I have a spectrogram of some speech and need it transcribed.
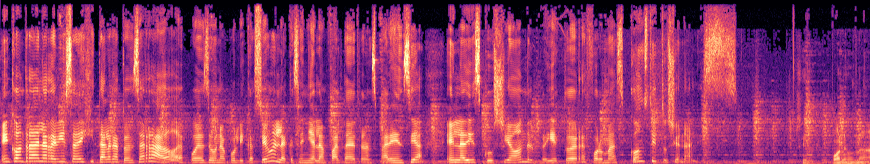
en contra de la revista digital Gato Encerrado después de una publicación en la que señalan falta de transparencia en la discusión del proyecto de reformas constitucionales. Pone una.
